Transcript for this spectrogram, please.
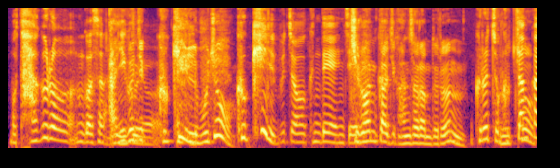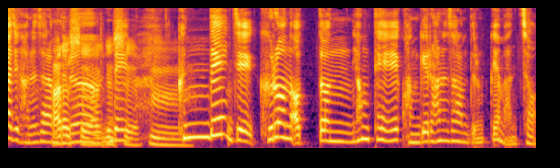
뭐 다 그런 것은 아 이건 이제 아니고요. 극히 일부죠. 극히 일부죠. 근데 이제 질환까지 간 사람들은 그렇죠. 그렇죠. 극단까지 가는 사람들은 알았어요, 근데 알겠어요. 음. 근데 이제 그런 어떤 형태의 관계를 하는 사람들은 꽤 많죠.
